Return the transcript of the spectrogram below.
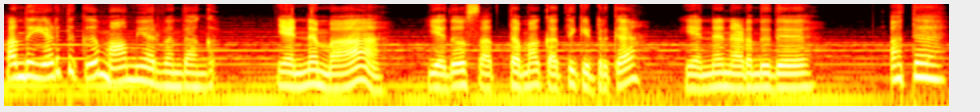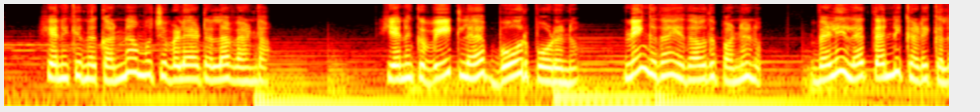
அந்த இடத்துக்கு மாமியார் வந்தாங்க. என்னம்மா? ஏதோ சத்தமா கத்திக்கிட்டு இருக்க? என்ன நடந்தது? அத்த எனக்கு இந்த கண்ணாமூச்சி விளையாட்டெல்லாம் வேண்டாம். எனக்கு வீட்ல போர் போடணும். நீங்க தான் ஏதாவது பண்ணணும். வெளியில தண்ணி கிடைக்கல.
